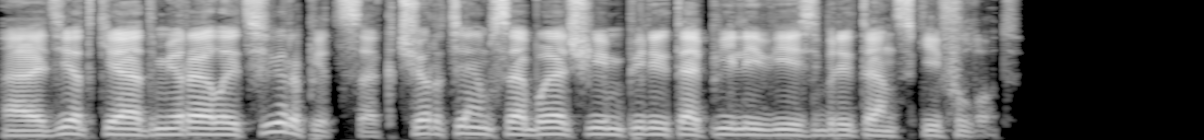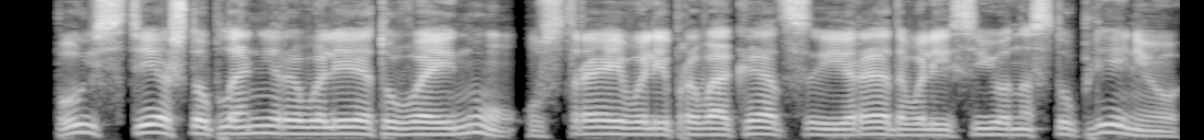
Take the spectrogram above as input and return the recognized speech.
а детки адмирала Тирпица к чертям собачьим перетопили весь британский флот. Пусть те, что планировали эту войну, устраивали провокации и радовались ее наступлению,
